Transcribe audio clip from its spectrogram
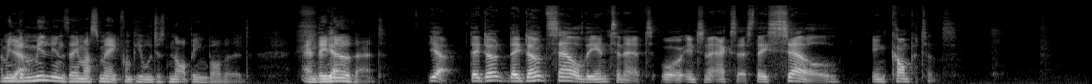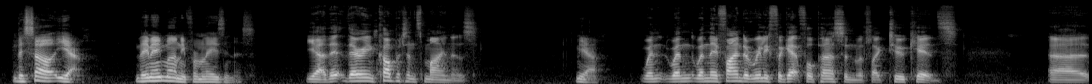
I mean, Yeah. the millions they must make from people just not being bothered, and they Yeah. know that. Yeah, they don't they don't sell the internet or internet access. They sell incompetence. They sell, yeah, they make money from laziness. Yeah, they're, they're incompetence miners. Yeah, when when when they find a really forgetful person with like two kids, uh,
